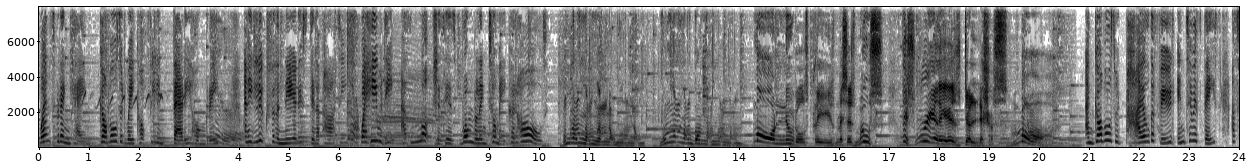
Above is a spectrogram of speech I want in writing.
when spring came, Gobbles would wake up feeling very hungry, oh. and he'd look for the nearest dinner party hmm. where he would eat as much as his rumbling tummy could hold. More noodles, please, Mrs. Moose. This really is delicious. Oh. And Gobbles would pile the food into his face as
